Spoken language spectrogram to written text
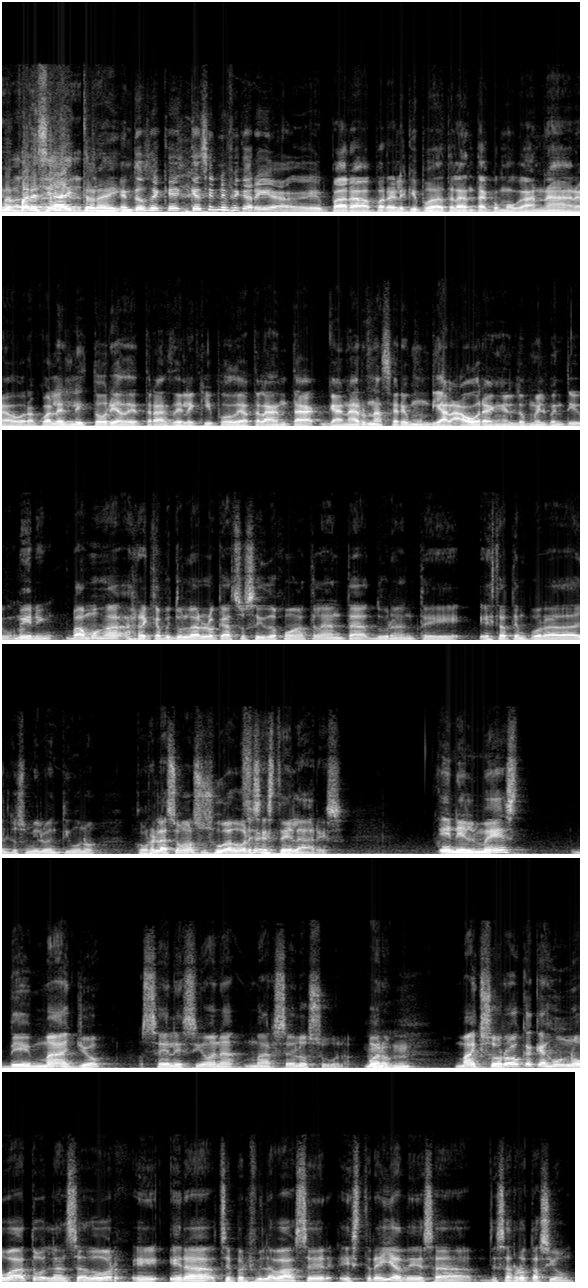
Me parecía Héctor ahí. Entonces, ¿qué, qué significaría eh, para, para el equipo de Atlanta como ganar ahora? ¿Cuál es la historia detrás del equipo de Atlanta ganar una serie mundial ahora en el 2021? Miren, vamos a recapitular lo que ha sucedido con Atlanta durante esta temporada del 2021 con relación a sus jugadores estelares. En el mes de mayo se lesiona Marcelo Zuna. Bueno, Mike Soroka, que es un novato lanzador, eh, era, se perfilaba a ser estrella de esa, de esa rotación,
